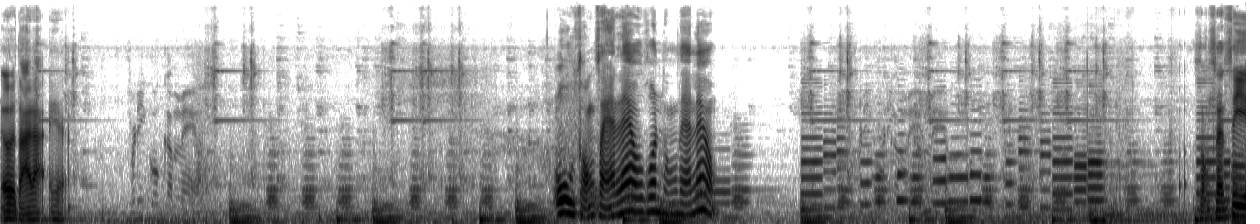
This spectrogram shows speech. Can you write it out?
เออตายละไอ้เหี้ยโอ้สองแสนแล้วทุกคนสองแสนแล้ว แสนสี่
